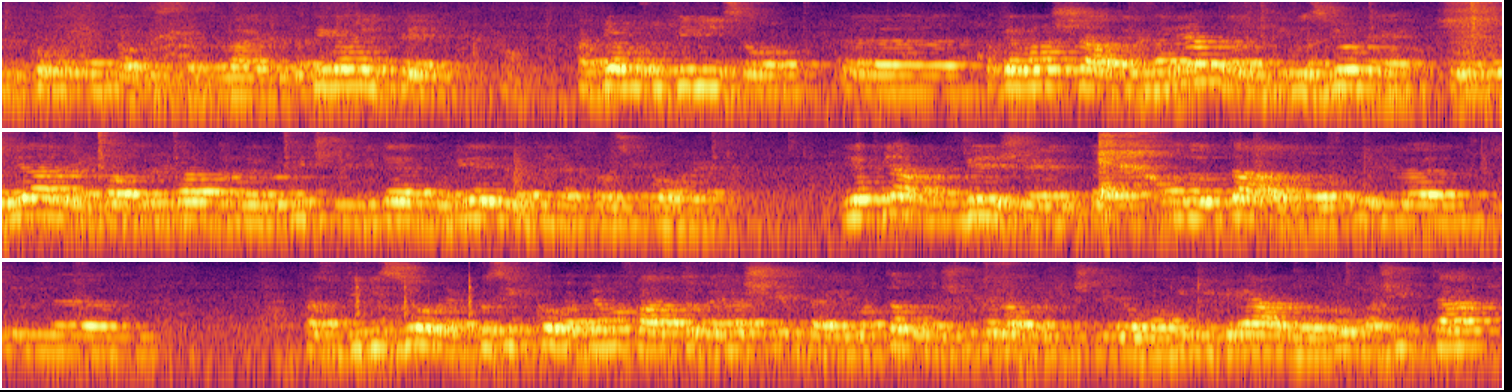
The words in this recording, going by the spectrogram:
il commento a questa slide. Praticamente abbiamo suddiviso, eh, abbiamo lasciato invariata la divisione territoriale per quanto riguardano le province di Viterbo, Rieti, Latina e Frosinone e abbiamo invece eh, adottato il, il, la suddivisione così come abbiamo fatto per la scelta dei portavoci per la provincia di Roma, quindi creando Roma città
